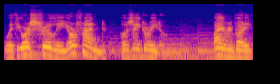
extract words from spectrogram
with yours truly, your friend, Jose Garrido. Bye, everybody.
